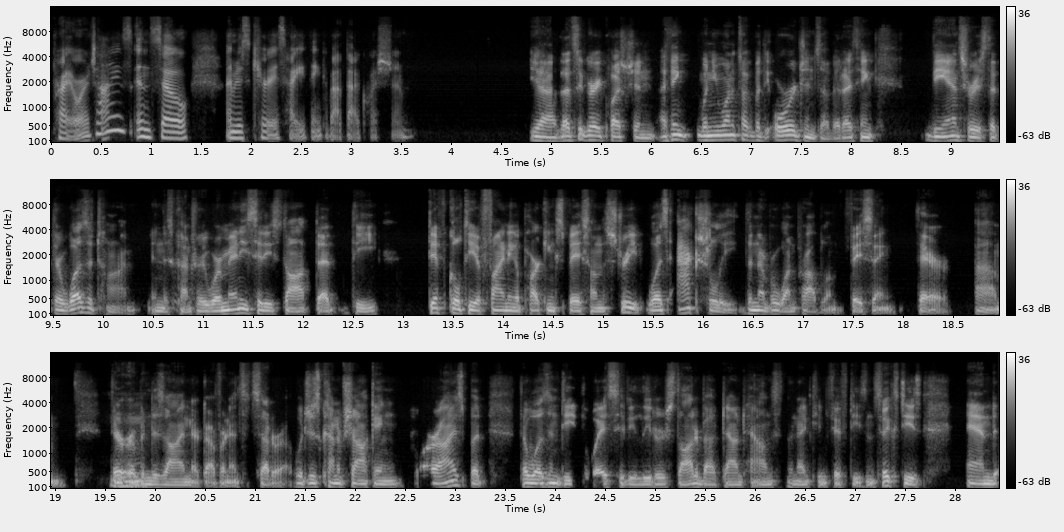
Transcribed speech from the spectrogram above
prioritize and so i'm just curious how you think about that question. Yeah that's a great question. I think when you want to talk about the origins of it i think the answer is that there was a time in this country where many cities thought that the difficulty of finding a parking space on the street was actually the number one problem facing their um, their mm-hmm. urban design, their governance, et cetera, which is kind of shocking to our eyes. But that was indeed the way city leaders thought about downtowns in the 1950s and 60s. And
